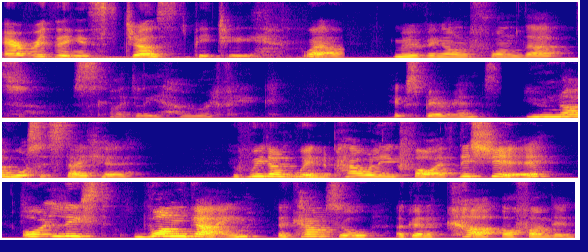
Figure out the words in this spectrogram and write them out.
everything is just peachy. Well, moving on from that slightly horrific experience, you know what's at stake here. If we don't win the Power League 5 this year, or at least one game, the council are going to cut our funding.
